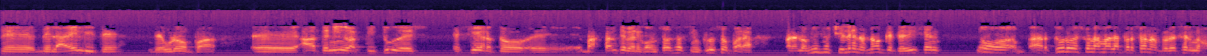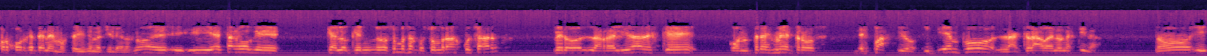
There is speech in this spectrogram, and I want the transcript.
de, de la élite de Europa eh, ha tenido actitudes, es cierto, eh, bastante vergonzosas incluso para para los mismos chilenos, ¿no? Que te dicen no, Arturo es una mala persona, pero es el mejor jugador que tenemos, te dicen los chilenos, ¿no? Y, es algo que, que a lo que nos hemos acostumbrado a escuchar, pero la realidad es que con tres metros de espacio y tiempo la clava en una esquina, ¿no? Y,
